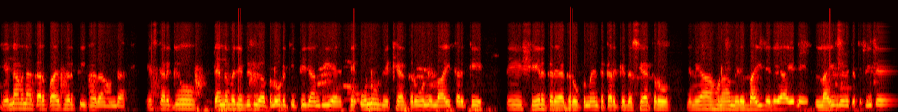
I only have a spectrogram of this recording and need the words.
ਜੇ ਇੰਨਾ ਵੀ ਨਾ ਕਰ ਪਾਏ ਫਿਰ ਕੀ ਫਾਇਦਾ ਹੁੰਦਾ? ਇਸ ਕਰਕੇ ਉਹ 3 ਵਜੇ ਵੀਡੀਓ ਅਪਲੋਡ ਕੀਤੀ ਜਾਂਦੀ ਹੈ ਤੇ ਉਹਨੂੰ ਵੇਖਿਆ ਕਰੋ ਉਹਨੂੰ ਲਾਈਕ ਕਰਕੇ ਤੇ ਸ਼ੇਅਰ ਕਰਿਆ ਕਰੋ ਕਮੈਂਟ ਕਰਕੇ ਦੱਸਿਆ ਕਰੋ। ਜਿਵੇਂ ਆ ਹੁਣ ਆਹ ਮੇਰੇ ਬਾਈ ਜਿਹੜੇ ਆਏ ਨੇ ਲਾਈਵ ਦੇ ਵਿੱਚ ਤੁਸੀਂ ਤੇ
